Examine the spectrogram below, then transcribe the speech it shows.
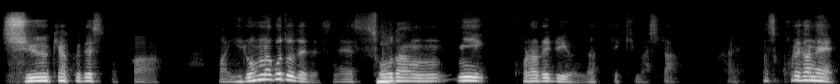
集客ですとか、まあ、いろんなことでですね、相談に来られるようになってきました。はい。まずこれがね、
